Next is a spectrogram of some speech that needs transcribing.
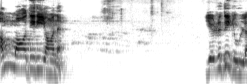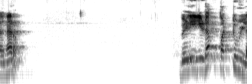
அம்மாதிரியான எழுதியுள்ளனர். வெளியிடப்பட்டுள்ள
